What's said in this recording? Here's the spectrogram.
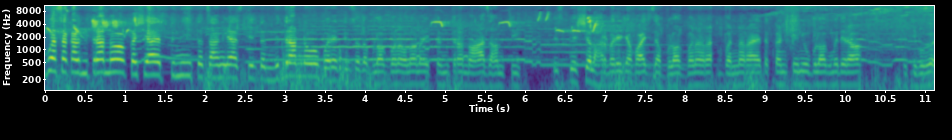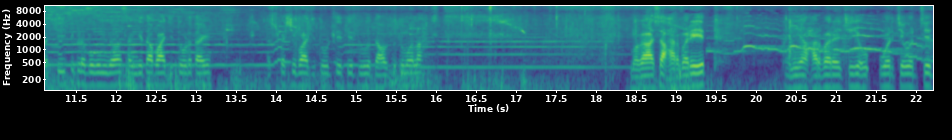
शुभ सकाळ मित्रांनो कसे आहेत तुम्ही? तर चांगले असतील तर मित्रांनो बऱ्याच दिवसाचा ब्लॉग बनवला नाही तर मित्रांनो आज आमची स्पेशल हरभऱ्याच्या भाजीचा ब्लॉग बनणार बनणार आहे. तर कंटिन्यू ब्लॉगमध्ये राहा. तर ती बघ ती तिकडे बघून घ्या. संगीता भाजी तोडत आहे. तर कशी भाजी तोडते ते तू धावतो तुम्हाला. बघा असं हरभरे आहेत. आणि या हरभऱ्याचे वरचे वरचेच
